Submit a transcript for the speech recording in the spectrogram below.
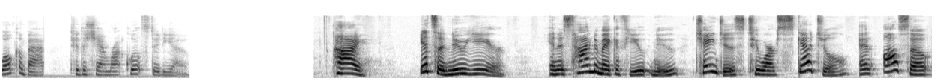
Welcome back to the Shamrock Quilt Studio. Hi, it's a new year and it's time to make a few new changes to our schedule and also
